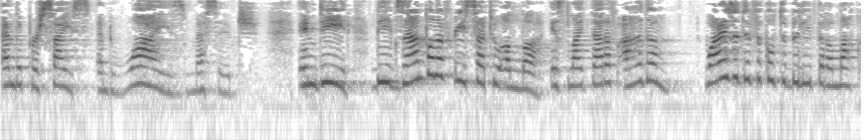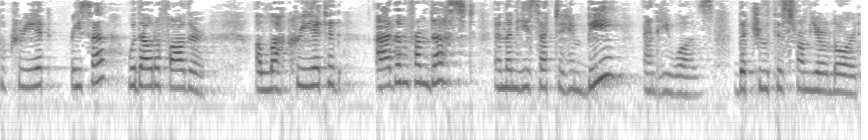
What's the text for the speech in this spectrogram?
and the precise and wise message. Indeed, the example of Isa to Allah is like that of Adam. Why is it difficult to believe that Allah could create Isa without a father? Allah created Adam from dust. And then He said to him, be, and he was. The truth is from your Lord,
